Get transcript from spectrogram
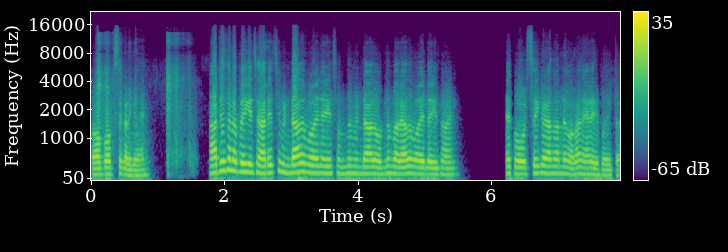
ലോ ബോക്സ് കളിക്കണേ. ആദ്യം സ്ഥലം പോയി മിണ്ടാതെ പോയല്ലേ കേസ് ഒന്നും മിണ്ടാതെ ഒന്നും പറയാതെ പോയല്ലേ കേസ് അവൻ കോഴ്സിലേക്ക് വരാന്ന് പറഞ്ഞ കുറെ നേരമായി പോയിട്ട്.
